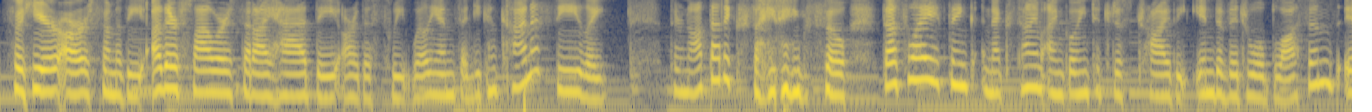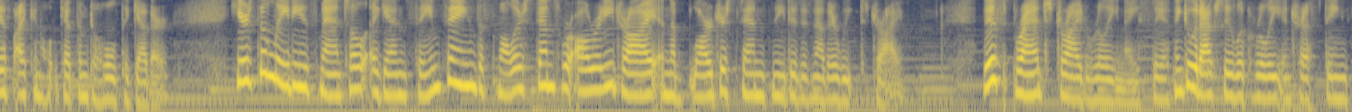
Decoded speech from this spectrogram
So here are some of the other flowers that I had. They are the Sweet Williams and you can kind of see like they're not that exciting. So that's why I think next time I'm going to just try the individual blossoms if I can get them to hold together. Here's the lady's mantle. Again, same thing. The smaller stems were already dry and the larger stems needed another week to dry. This branch dried really nicely. I think it would actually look really interesting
